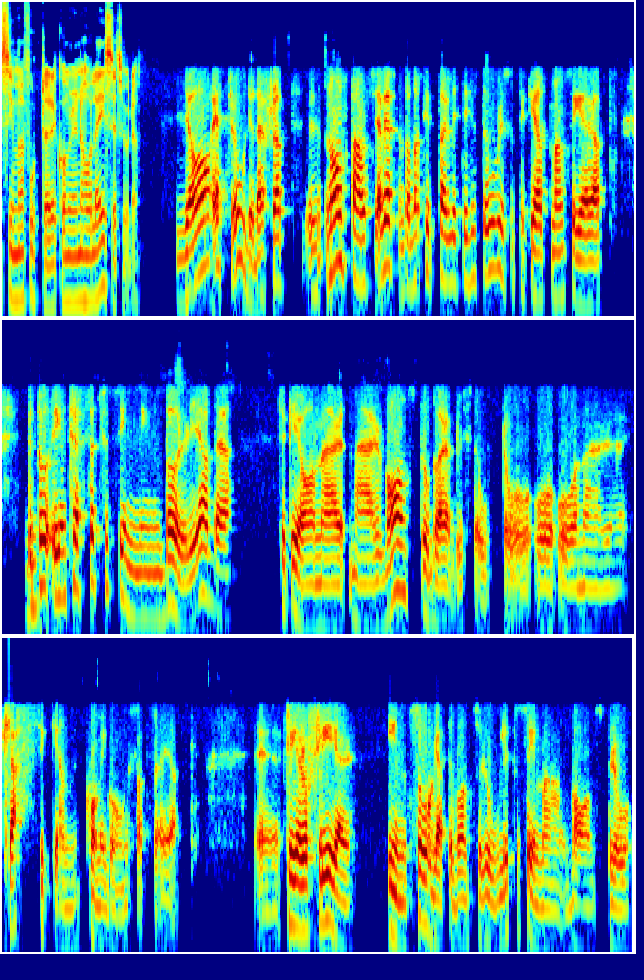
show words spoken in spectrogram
simma fortare, kommer den att hålla i sig tror du? Ja, jag tror det därför att eh, någonstans, jag vet inte, om man tittar lite historiskt så tycker jag att man ser att det, intresset för simning började, tycker jag, när, när Vansbro började bli stort och, och, och när klassiken kom igång, så att säga. Att, eh, fler och fler insåg att det var inte så roligt att simma Vansbro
